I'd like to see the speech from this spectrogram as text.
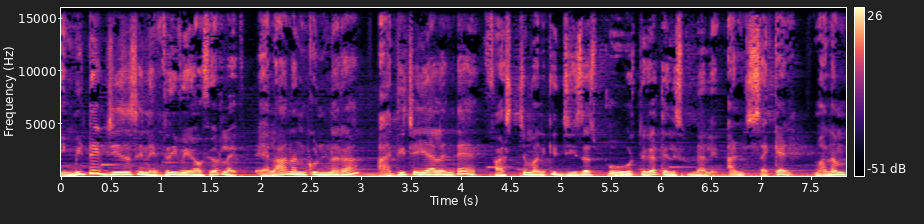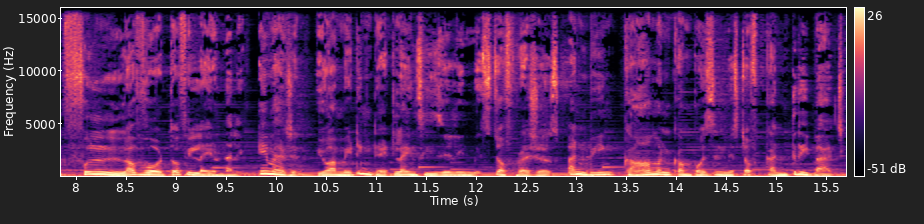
imitate Jesus in every way of your life. ఎలా అని అనుకుంటున్నారా? అది చేయాలంటే ఫస్ట్ మనకి జీసస్ పూర్తిగా తెలిసి ఉండాలి. అండ్ సెకండ్ మనం ఫుల్ ఆఫ్ వర్డ్తో ఫిల్ అయి ఉండాలి. Imagine you are meeting deadlines easily in midst of pressures and being calm and composed in midst of country batch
